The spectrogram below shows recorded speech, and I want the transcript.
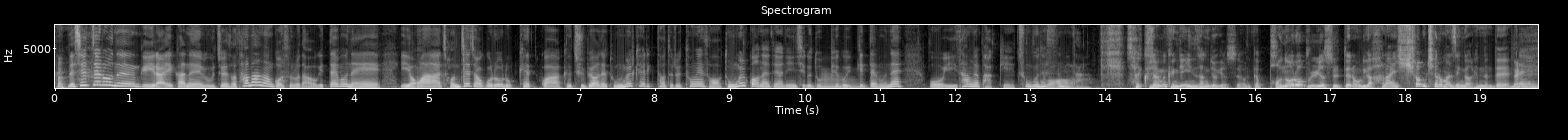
근데 실제로는 그이 라이카는 우주에서 사망한 것으로 나오기 때문에 이 영화 전체적으로 로켓과 그 주변의 동물 캐릭터들을 통해서 동물권에 대한 인식을 높이고 음. 있기 때문에 뭐 이 상을 받기에 충분했습니다. 와. 사실 그 장면 굉장히 인상적이었어요. 그러니까 번호로 불렸을 때는 우리가 하나의 실험체로만 생각을 했는데 네. 네.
